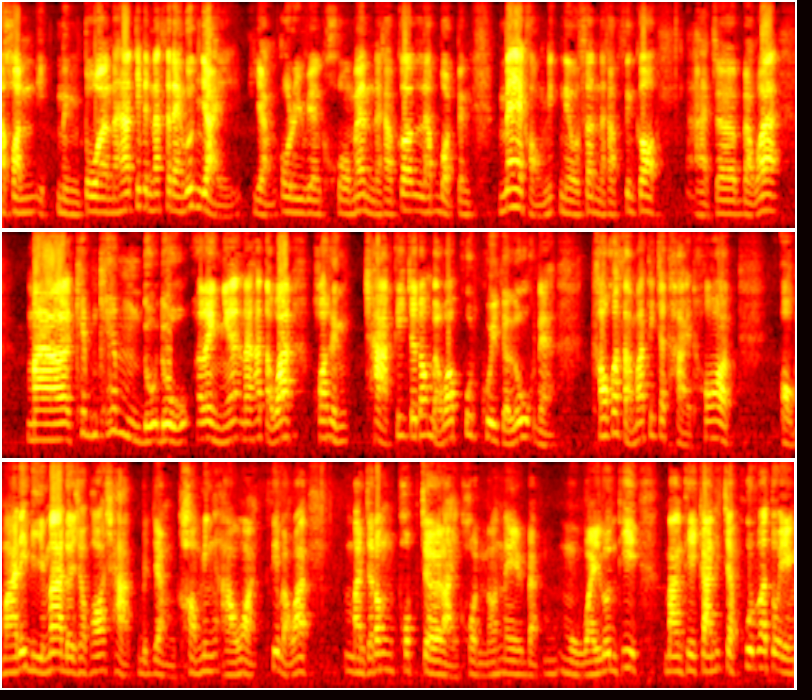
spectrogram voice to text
ละครอีกหนึ่งตัวนะฮะที่เป็นนักแสดงรุ่นใหญ่อย่างโอริเวียนโคแมนนะครับก็รับบทเป็นแม่ของนิกเนลสันนะครับซึ่งก็อาจจะแบบว่ามาเข้มเข้มดุดุๆอะไรอย่างเงี้ยนะฮะแต่ว่าพอถึงฉากที่จะต้องแบบว่าพูดคุยกับลูกเนี่ยเขาก็สามารถที่จะถ่ายทอด ออกมาได้ดีมากโดยเฉพาะฉากอย่าง coming out อะที่แบบว่ามันจะต้องพบเจอหลายคนเนาะในแบบหมู่วัยรุ่นที่บางทีการที่จะพูดว่าตัวเอง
